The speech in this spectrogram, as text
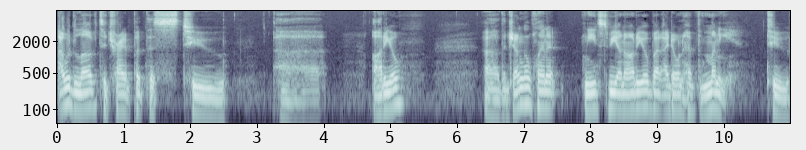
I would love to try to put this to uh, audio. Uh, the Jungle Planet needs to be on audio, but I don't have the money to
